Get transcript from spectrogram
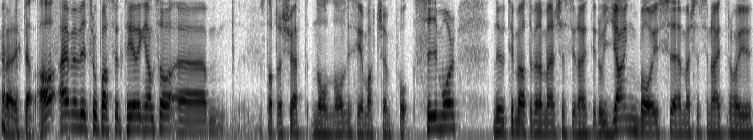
verkligen. Ja, nej, men vi tror på asfaltering alltså. Ehm, startar 21.00. Ni ser matchen på Simor. Nu till möte mellan Manchester United och Young Boys. Eh, Manchester United har ju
